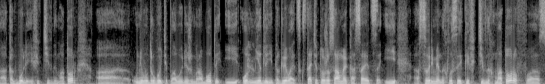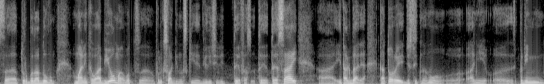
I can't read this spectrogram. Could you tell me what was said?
а, как более эффективный мотор, а, у него другой тепловой режим работы, и он медленнее прогревается. Кстати, то же самое касается и а, современных высокоэффективных моторов с турбонаддувом маленького объема, вот э, фольксвагеновские двигатели TFS, Т- TSI а, и так далее, которые действительно, ну, они э, при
